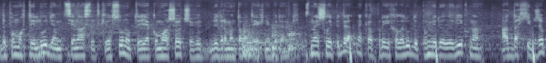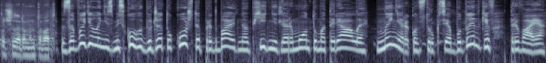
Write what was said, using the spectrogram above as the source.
допомогти людям ці наслідки усунути якомога швидше відремонтувати їхні будинки. Знайшли підрядника, приїхали люди, поміряли вікна, а дахи вже почали ремонтувати. За виділені з міського бюджету кошти придбають необхідні для ремонту матеріали. Нині реконструкція будинків триває.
